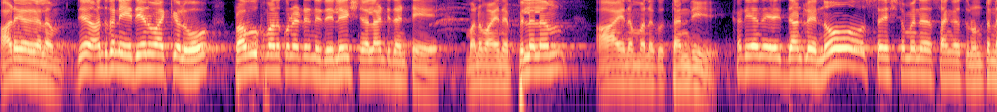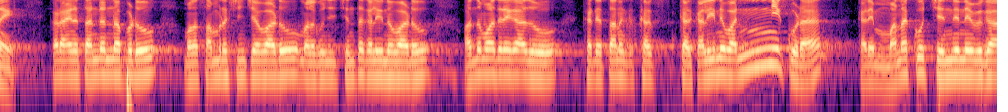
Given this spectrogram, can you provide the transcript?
అడగగలం. దే అందుకనే దేని వాక్యంలో ప్రభువుకు మనకున్నటువంటి రిలేషన్ ఎలాంటిదంటే మనం ఆయన పిల్లలం ఆయన మనకు తండ్రి. కానీ దాంట్లో ఎన్నో శ్రేష్టమైన సంగతులు ఉంటున్నాయి. ఇక్కడ ఆయన తండ్రి అన్నప్పుడు మనం సంరక్షించేవాడు మన గురించి చింత కలిగినవాడు. అందుమాదిరే కాదు ఇక్కడ తనకు కలిగినవన్నీ కూడా కానీ మనకు చెందినవిగా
